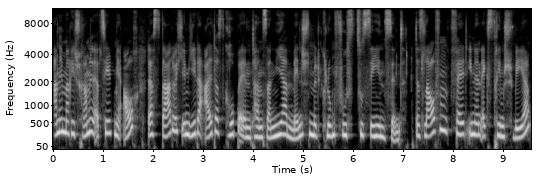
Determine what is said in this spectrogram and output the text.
Annemarie Schrammel erzählt mir auch, dass dadurch in jeder Altersgruppe in Tansania Menschen mit Klumpfuß zu sehen sind. Das Laufen fällt ihnen extrem schwer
